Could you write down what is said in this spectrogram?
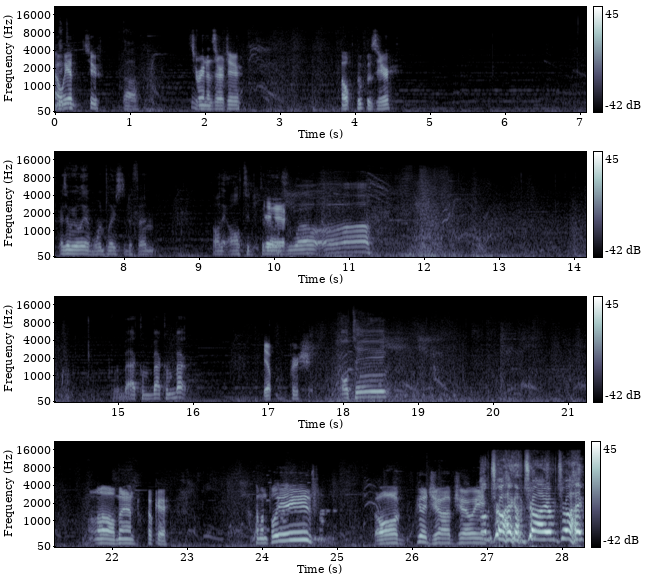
Oh, we have two. Oh. Serena's there too. Oh, Poopa's here. As in, we only have one place to defend. Oh, they ulted through Yeah. as well. Oh. Come back, come back, come back. Yep, push. Ulting. Oh man, okay. Someone please! Oh, good job, Joey. I'm trying, I'm trying, I'm trying.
